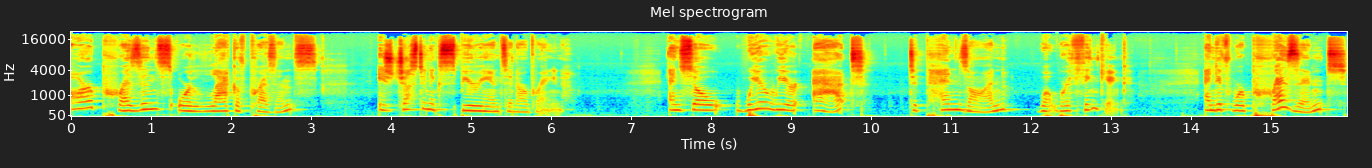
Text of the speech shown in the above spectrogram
our presence or lack of presence is just an experience in our brain. And so where we're at depends on what we're thinking. And if we're present,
